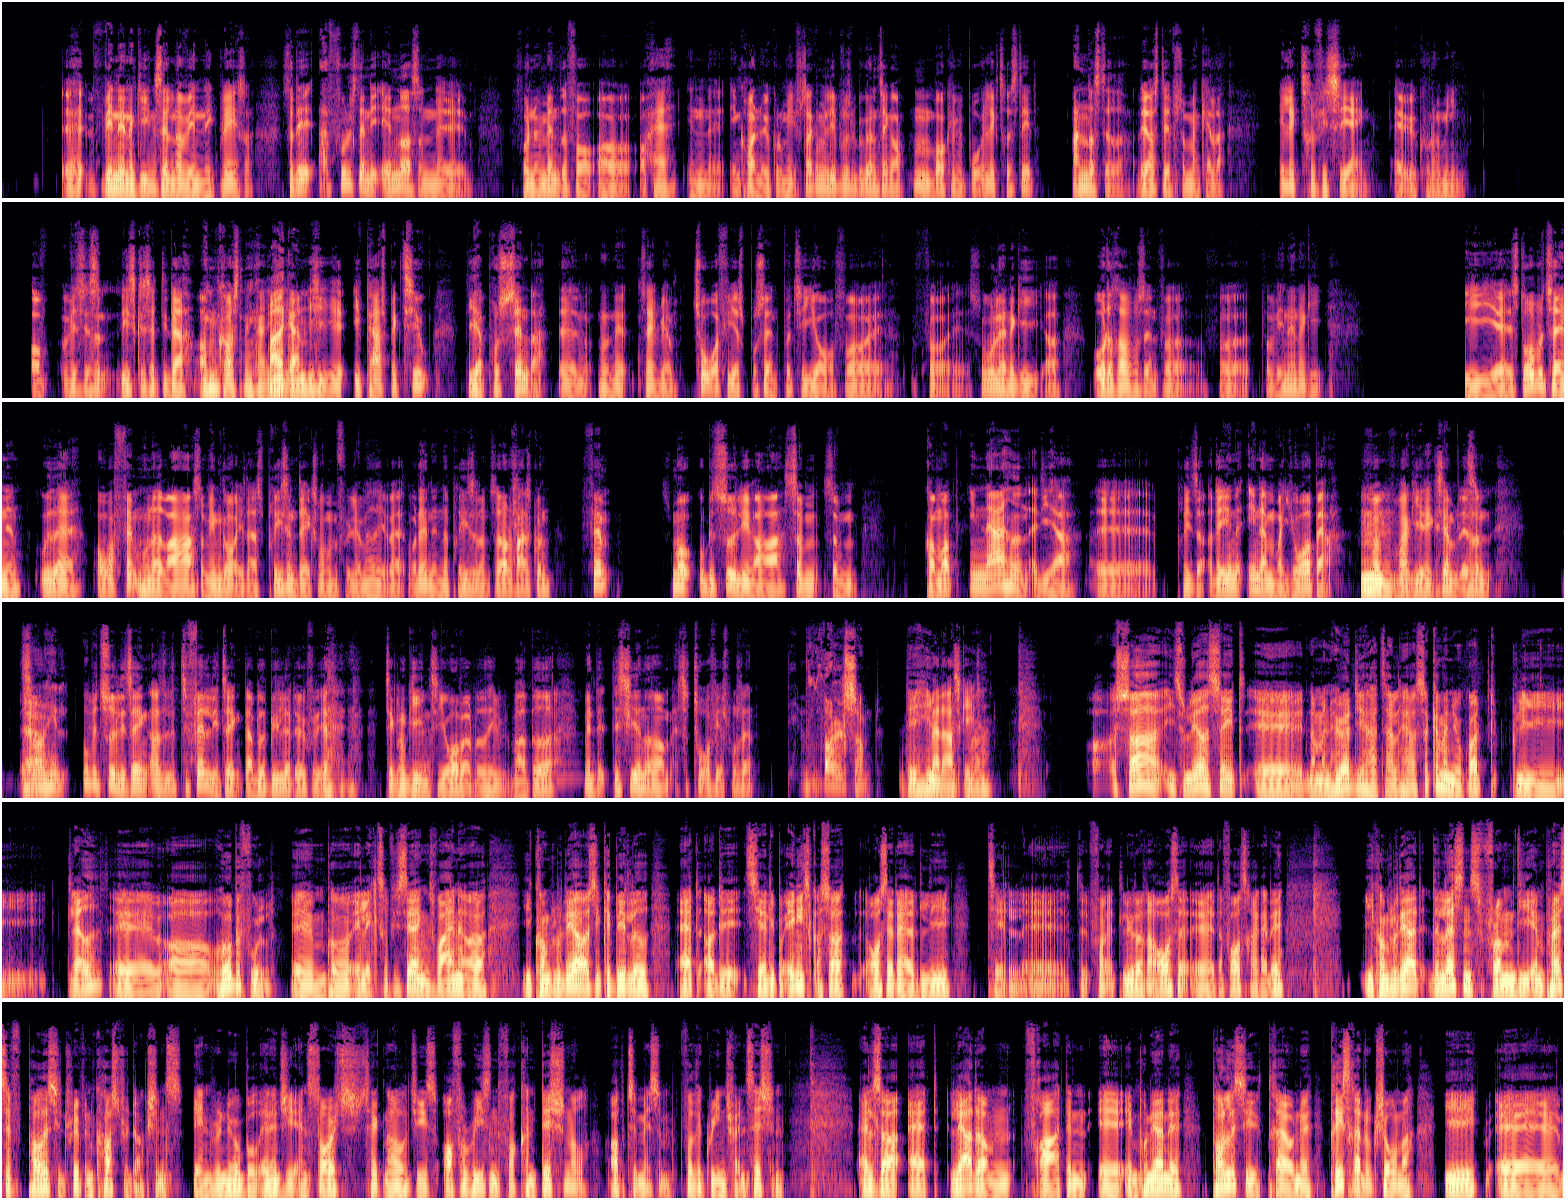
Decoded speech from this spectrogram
øh, vindenergien, selv når vinden ikke blæser. Så det har fuldstændig ændret sådan, øh, fundamentet for at, at have en, øh, en grøn økonomi. For så kan man lige pludselig begynde at tænke over, hmm, hvor kan vi bruge elektricitet andre steder? Og det er også det, som man kalder elektrificering af økonomien. Og hvis jeg sådan lige skal sætte de der omkostninger Meget i, gerne. i, i perspektiv, de her procenter, øh, nu, nu taler vi om 82 procent på 10 år for, øh, for øh, solenergi og 38 procent for, for, for vindenergi. i øh, Storbritannien, ud af over 500 varer, som indgår i deres prisindeks, hvor man følger med i, hvad, hvordan ender priserne, så var der faktisk kun fem små, ubetydelige varer, som, som kom op i nærheden af de her øh, priser. Og det ene, en af dem var jordbær, for, Mm. for at give et eksempel. Det er sådan, ja. sådan nogle helt ubetydelige ting, og lidt tilfældige ting, der er blevet billigere. Det er jo ikke fordi, at teknologien til jordbær er blevet helt meget bedre, men det, det siger noget om, altså 82 procent, er voldsomt. Det er helt hvad der er sket. meget. Og så isoleret set, øh, når man hører de her tal her, så kan man jo godt blive glad øh, og håbefuld øh, på elektrificeringens vegne, og I konkluderer også i kapitlet, at, og det siger jeg lige på engelsk, og så oversætter jeg det lige til øh, for et lytter, der, oversæt, øh, der foretrækker det. Vi konkluderer, at the lessons from the impressive policy-driven cost reductions in renewable energy and storage technologies offer reason for conditional optimism for the green transition. Altså at lærdommen fra den øh, imponerende policy-drevne prisreduktioner i øh,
